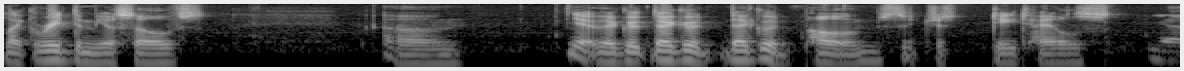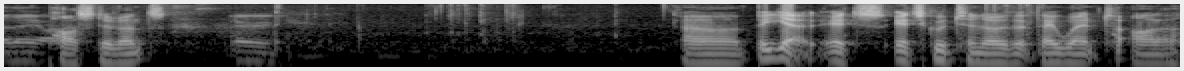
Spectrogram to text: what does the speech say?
Like, read them yourselves. Um, yeah, they're good. They're good. They're good poems. It just details Yeah, they are. past events. Very. Uh, but yeah, it's it's good to know that they went to honor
